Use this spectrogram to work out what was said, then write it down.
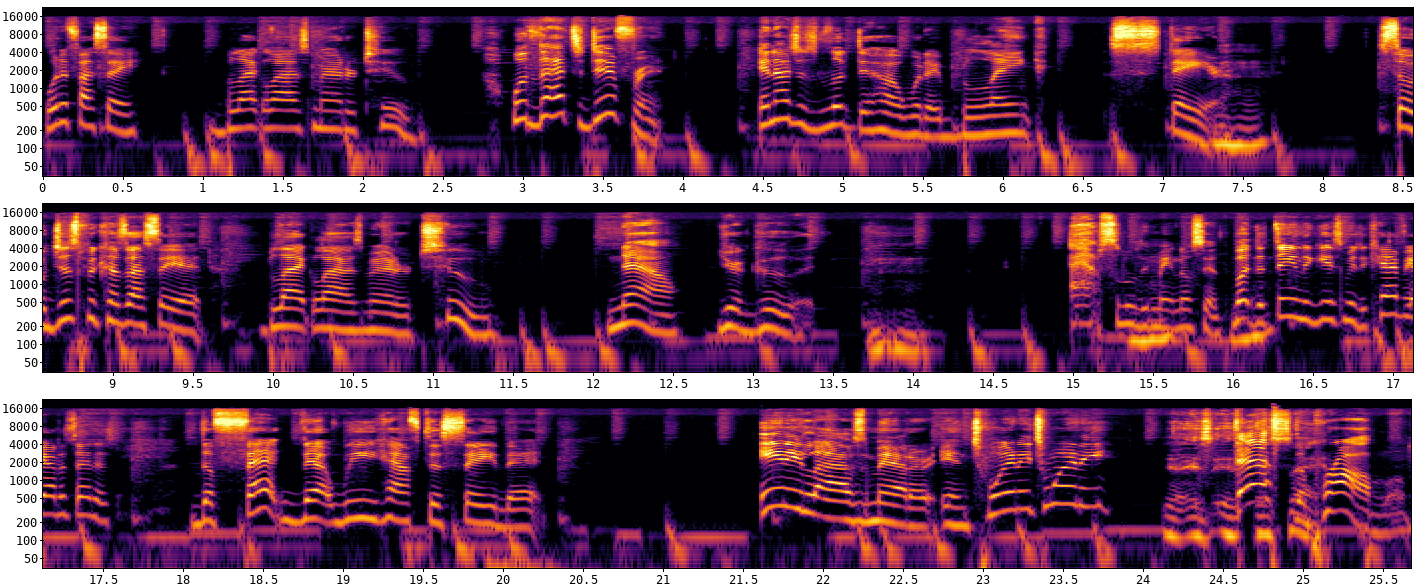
What if I say Black Lives Matter too? Well, that's different. And I just looked at her with a blank stare. Mm-hmm. So just because I said Black Lives Matter too, now you're good. Mm-hmm. Absolutely make no sense. But the thing that gets me, the caveat is that is the fact that we have to say that any lives matter in 2020. Yeah, it's, it's, That's it's the problem.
